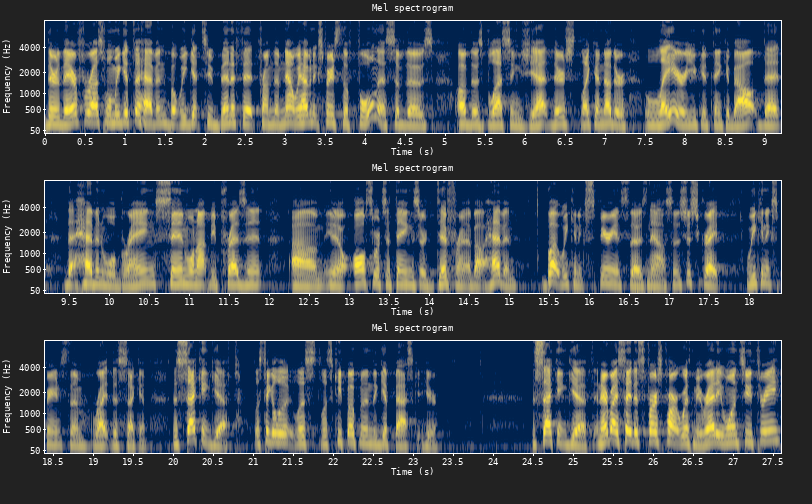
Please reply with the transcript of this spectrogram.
They're there for us when we get to heaven, but we get to benefit from them now. We haven't experienced the fullness of those, of those blessings yet. There's like another layer you could think about that, that heaven will bring. Sin will not be present. Um, you know, all sorts of things are different about heaven, but we can experience those now. So it's just great. we can experience them right this second. The second gift, let's take a look, let's, let's keep opening the gift basket here. The second gift, and everybody say this first part with me. Ready? One, two, three.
